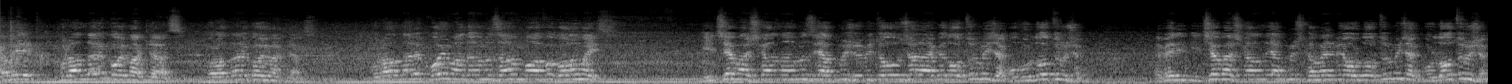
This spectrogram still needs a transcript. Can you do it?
Tabii kuralları koymak lazım. Kuralları koymak lazım. Kuralları koymadığımız zaman muvaffak olamayız. İlçe başkanlığımız yapmış Ümit Oğuzcan arkada oturmayacak. O burada oturacak. Efendim ilçe başkanlığı yapmış Kamer Bey orada oturmayacak. Burada oturacak.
